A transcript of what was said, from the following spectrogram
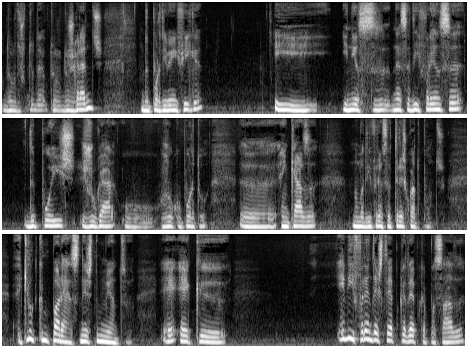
dos, dos, grandes, de Porto e Benfica, e, e nesse, nessa diferença depois jogar o, o jogo com o Porto uh, em casa numa diferença de 3, 4 pontos. Aquilo que me parece neste momento é, é que é diferente esta época da época passada,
